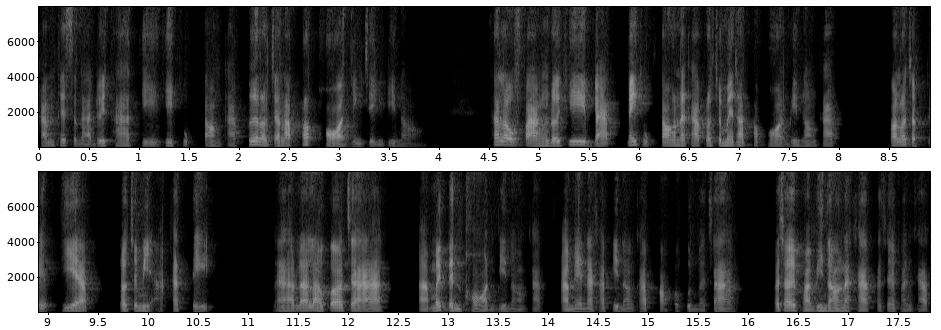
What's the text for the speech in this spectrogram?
คำเทศนาด้วยท่าทีที่ถูกต้องครับ เพื่อเราจะรับพระพรจริง ๆ พี่น้อง ถ้าเราฟังโดยที่แบบไม่ถูกต้องนะครับ เราจะไม่รับพระพรพี่น้องครับ เพราะเราจะเปรียบเทียบ เราจะมีอคตินะครับ แล้วเราก็จะไม่เป็นพรพี่น้องครับ อาเมนนะครับ พี่น้องครับ ขอบพระคุณพระเจ้า พระเจ้าให้พรพี่น้องนะครับ พระเจ้าให้พรครับ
